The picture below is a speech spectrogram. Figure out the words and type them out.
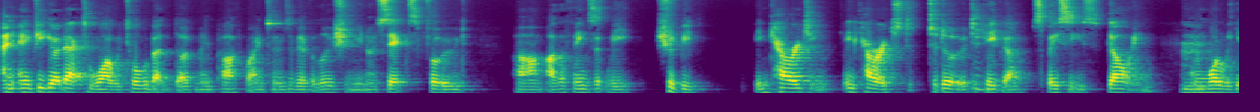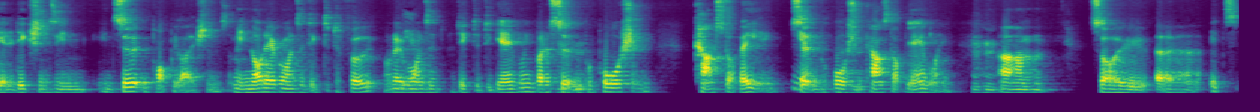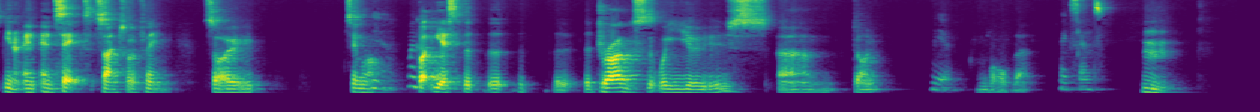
And, and if you go back to why we talk about the dopamine pathway in terms of evolution, you know, sex, food, um, other things that we should be encouraging encouraged to do to keep our species going. And what do we get addictions in in certain populations? I mean, not everyone's addicted to food, not everyone's addicted to gambling, but a certain proportion can't stop eating. A certain proportion can't stop gambling. Mhm. Um, so uh, it's you know, and, and sex, same sort of thing. So similar. Yeah. Okay. But yes, the, the, the, the drugs that we use um, don't Yeah. involve that. Makes sense. Hmm.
